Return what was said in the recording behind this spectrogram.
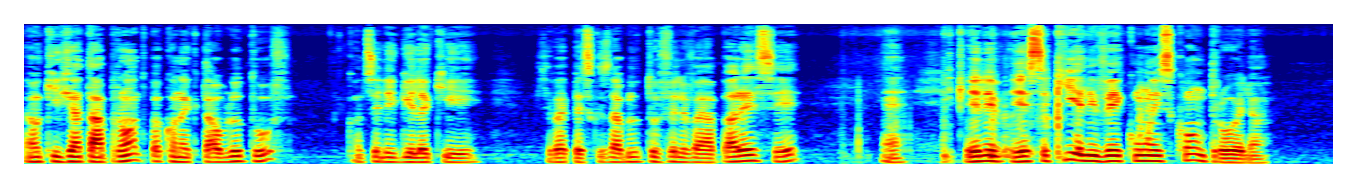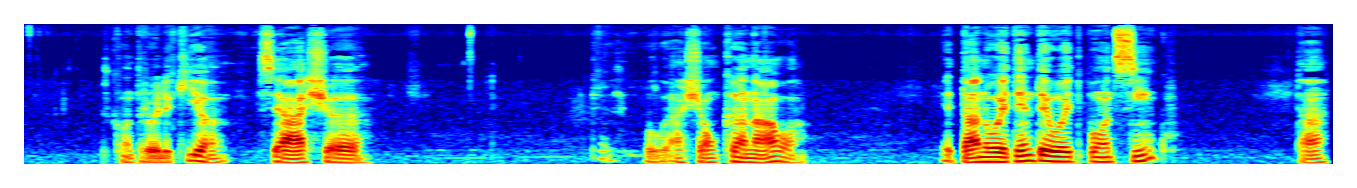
Então aqui já está pronto para conectar o Bluetooth. Quando você liga ele aqui, você vai pesquisar Bluetooth, ele vai aparecer. É. Ele, esse aqui ele veio com esse controle, ó controle aqui, ó, você acha vou achar um canal, ó. Ele tá no 88.5, tá?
